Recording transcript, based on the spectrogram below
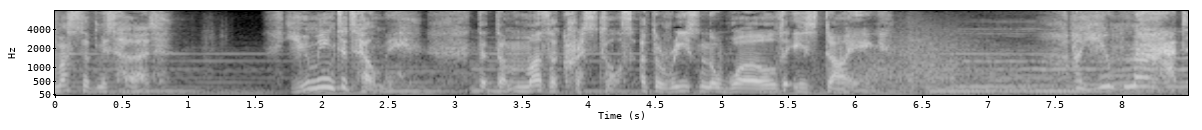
Must have misheard. You mean to tell me that the mother crystals are the reason the world is dying? Are you mad?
